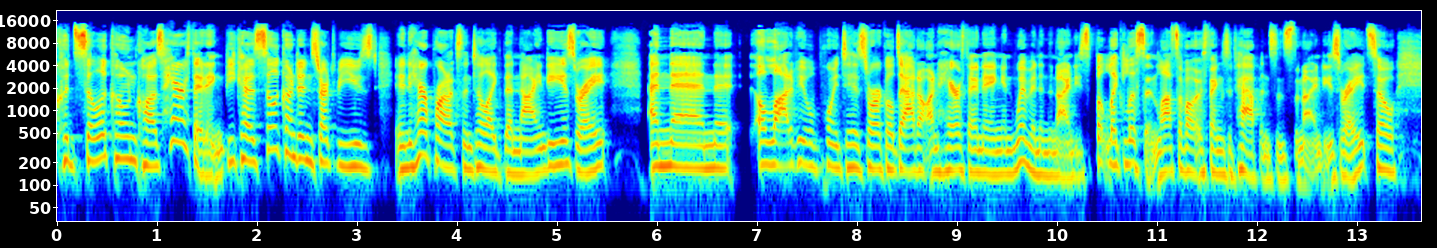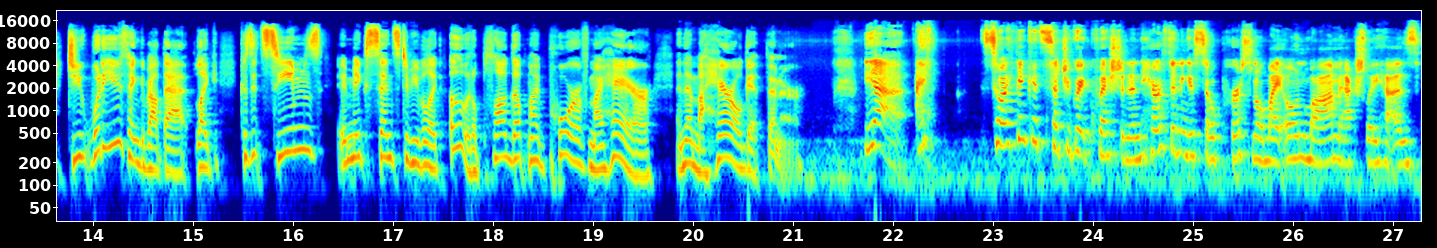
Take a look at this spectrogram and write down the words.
could silicone cause hair thinning? Because silicone didn't start to be used in hair products until like the 90s, right? And then a lot of people point to historical data on hair thinning in women in the 90s. But like, listen, lots of other things have happened since the 90s, right? So, do you, what do you think about that? Like, because it seems it makes sense to people like, oh, it'll plug up my pore of my hair, and then my hair will get thinner. Yeah, I so I think it's such a great question. And hair thinning is so personal. My own mom actually has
